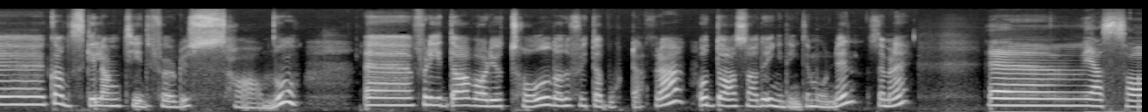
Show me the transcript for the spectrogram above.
eh, ganske lang tid før du sa noe. Eh, fordi da var du jo tolv da du flytta bort derfra, og da sa du ingenting til moren din, stemmer det? Eh, jeg sa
